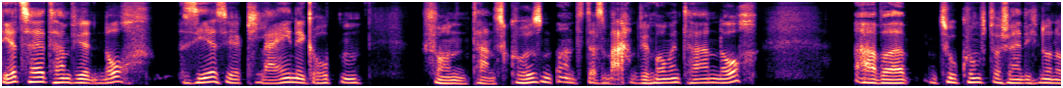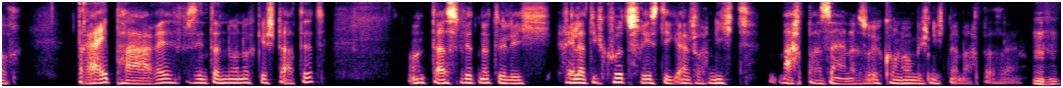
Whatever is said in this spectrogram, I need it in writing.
Derzeit haben wir noch sehr, sehr kleine Gruppen von Tanzkursen und das machen wir momentan noch. Aber in Zukunft wahrscheinlich nur noch drei Paare sind dann nur noch gestattet. Und das wird natürlich relativ kurzfristig einfach nicht machbar sein, also ökonomisch nicht mehr machbar sein. Mhm.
